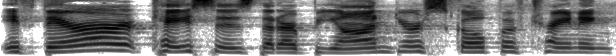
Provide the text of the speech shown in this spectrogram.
if there are cases that are beyond your scope of training,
